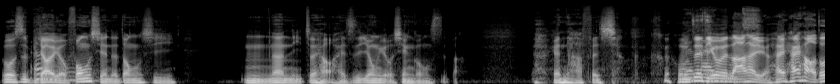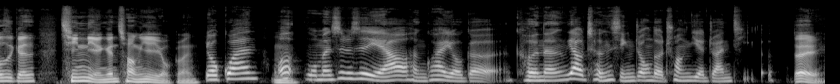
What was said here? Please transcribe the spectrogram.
如果是比较有风险的东西。嗯，那你最好还是用有限公司吧，跟大家分享。我们这题会拉太远？还还好，都是跟青年跟创业有关。有关，我、嗯、我们是不是也要很快有个可能要成型中的创业专题了？对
